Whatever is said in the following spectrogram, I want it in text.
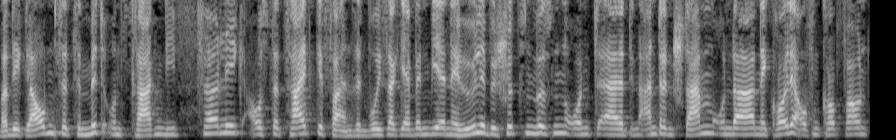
Weil wir Glaubenssätze mit uns tragen, die völlig aus der Zeit gefallen sind, wo ich sage, ja, wenn wir eine Höhle beschützen müssen und äh, den anderen Stamm und da eine Keule auf den Kopf hauen,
